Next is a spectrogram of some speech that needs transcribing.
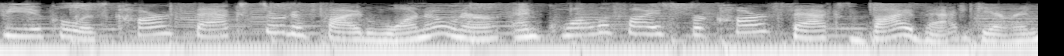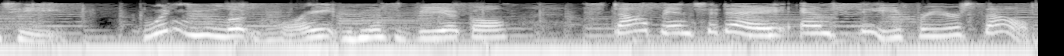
vehicle is Carfax certified one owner and qualifies for Carfax buyback guarantee. Wouldn't you look great in this vehicle? Stop in today and see for yourself.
